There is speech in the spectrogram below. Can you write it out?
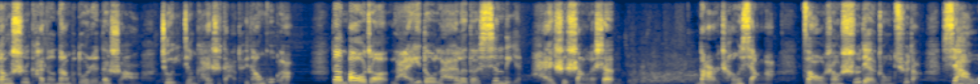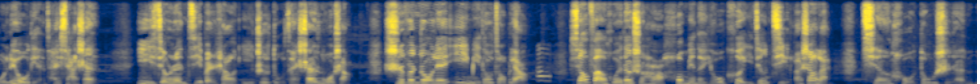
当时看到那么多人的时候，就已经开始打退堂鼓了，但抱着来都来了的心理，还是上了山。哪儿成想啊！早上十点钟去的，下午六点才下山，一行人基本上一直堵在山路上，十分钟连一米都走不了。想返回的时候，后面的游客已经挤了上来，前后都是人，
